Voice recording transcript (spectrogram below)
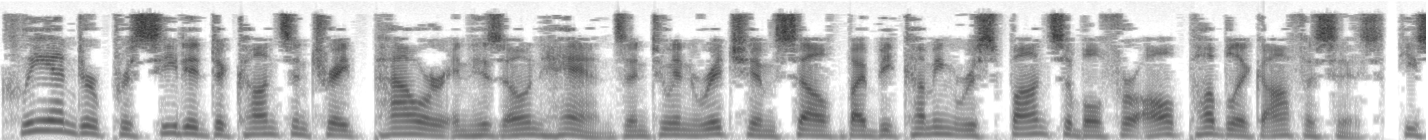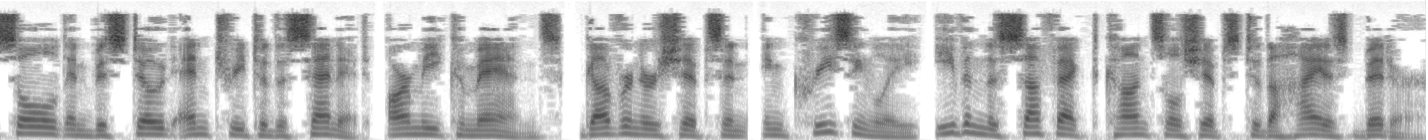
Cleander proceeded to concentrate power in his own hands and to enrich himself by becoming responsible for all public offices. He sold and bestowed entry to the Senate, army commands, governorships, and, increasingly, even the suffect consulships to the highest bidder.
